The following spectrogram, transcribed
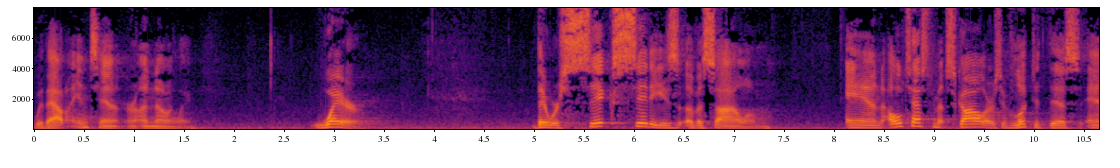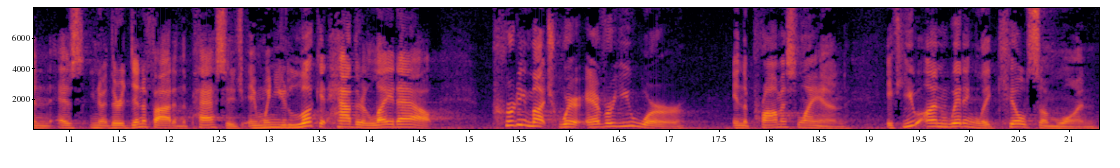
without intent or unknowingly. Where? There were six cities of asylum and Old Testament scholars have looked at this, and as you know, they're identified in the passage. And when you look at how they're laid out, pretty much wherever you were in the promised land, if you unwittingly killed someone,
